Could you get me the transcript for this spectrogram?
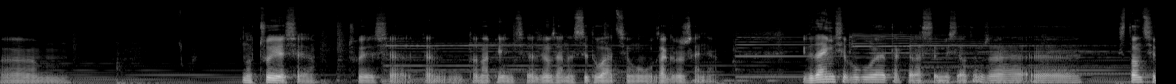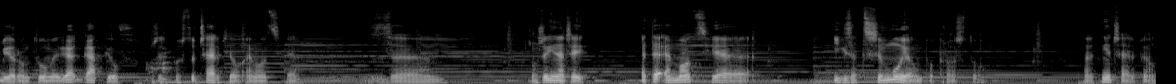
um, no czuję się, czuję się ten, to napięcie związane z sytuacją zagrożenia. I wydaje mi się w ogóle, tak teraz sobie myślę o tym, że y, stąd się biorą tłumy gapiów, że po prostu czerpią emocje z. Może inaczej, te emocje ich zatrzymują po prostu nawet nie czerpią,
